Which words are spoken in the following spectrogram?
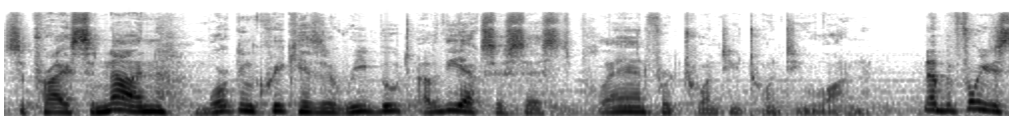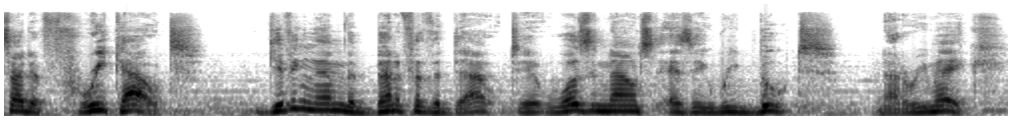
surprise to none, Morgan Creek has a reboot of The Exorcist planned for 2021. Now, before you decide to freak out, giving them the benefit of the doubt, it was announced as a reboot, not a remake.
